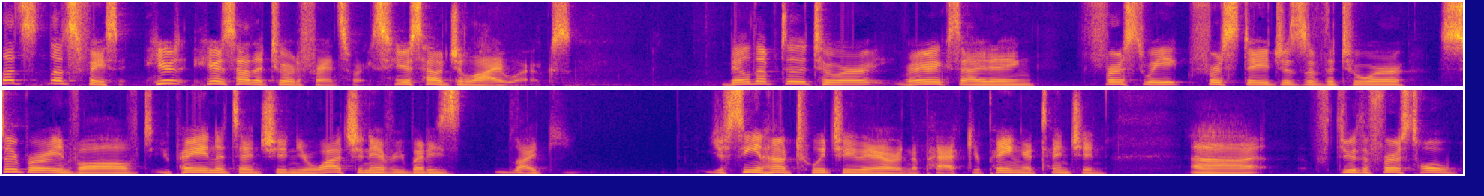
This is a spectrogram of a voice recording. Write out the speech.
let's let's face it. Here's here's how the Tour de France works. Here's how July works. Build up to the tour, very exciting. First week, first stages of the tour, super involved. You're paying attention. You're watching everybody's like you're seeing how twitchy they are in the pack. You're paying attention uh, through the first whole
